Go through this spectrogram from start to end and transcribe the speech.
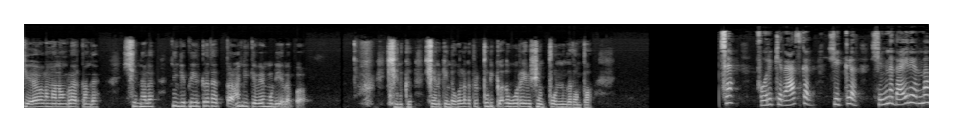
கேவலமானவங்களா இருக்காங்க. என்னால நீங்க இப்படி இருக்கிறத தாங்கிக்கவே முடியலப்பா. எனக்கு எனக்கு இந்த உலகத்துல பிடிக்காத ஒரே விஷயம் பொண்ணுங்க தான்ப்பா ச்சே பொறுக்கி ராஸ்கல் ஹிட்லர் சின்ன தைரியம் இருந்தா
